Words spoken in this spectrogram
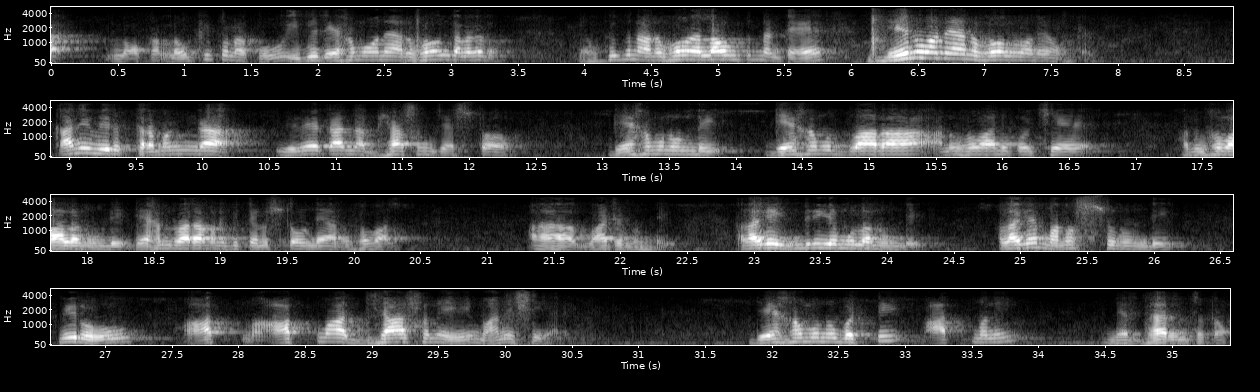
లోక లౌకికునకు ఇది దేహము అనే అనుభవం కలగదు. లౌకికుని అనుభవం ఎలా ఉంటుందంటే నేను అనే అనుభవంలోనే ఉంటుంది కానీ మీరు క్రమంగా వివేకాన్ని అభ్యాసం చేస్తూ దేహము నుండి దేహము ద్వారా అనుభవానికి వచ్చే అనుభవాల నుండి దేహం ద్వారా మనకి తెలుస్తూ ఉండే అనుభవాలు వాటి నుండి. అలాగే ఇంద్రియముల నుండి. అలాగే మనస్సు నుండి. మీరు ఆత్మ ఆత్మాధ్యాసని మానేసేయాలి. దేహమును బట్టి ఆత్మని నిర్ధారించటం.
